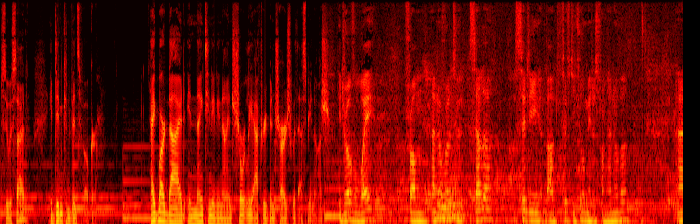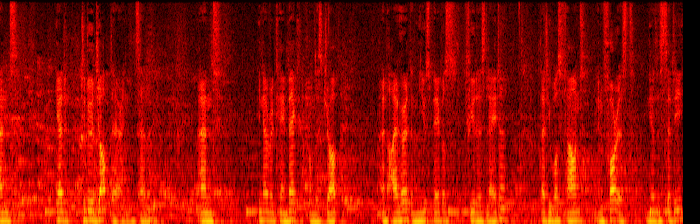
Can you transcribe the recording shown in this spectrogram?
suicide, it didn't convince Volker. Hagbard died in 1989, shortly after he'd been charged with espionage. He drove away from Hanover to Celle, city about 50 kilometers from Hanover, and he had to do a job there in Celle. And he never came back from this job. And I heard in newspapers a few days later that he was found in a forest near the city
